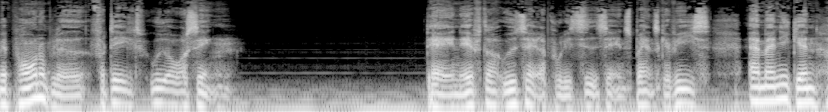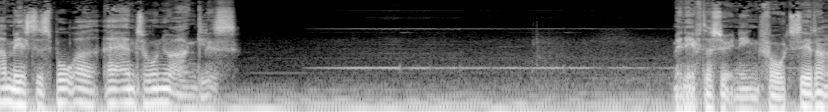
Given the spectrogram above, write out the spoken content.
med pornoblade fordelt ud over sengen. Dagen efter udtaler politiet til en spansk avis, at man igen har mistet sporet af Antonio Angles. Men eftersøgningen fortsætter.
